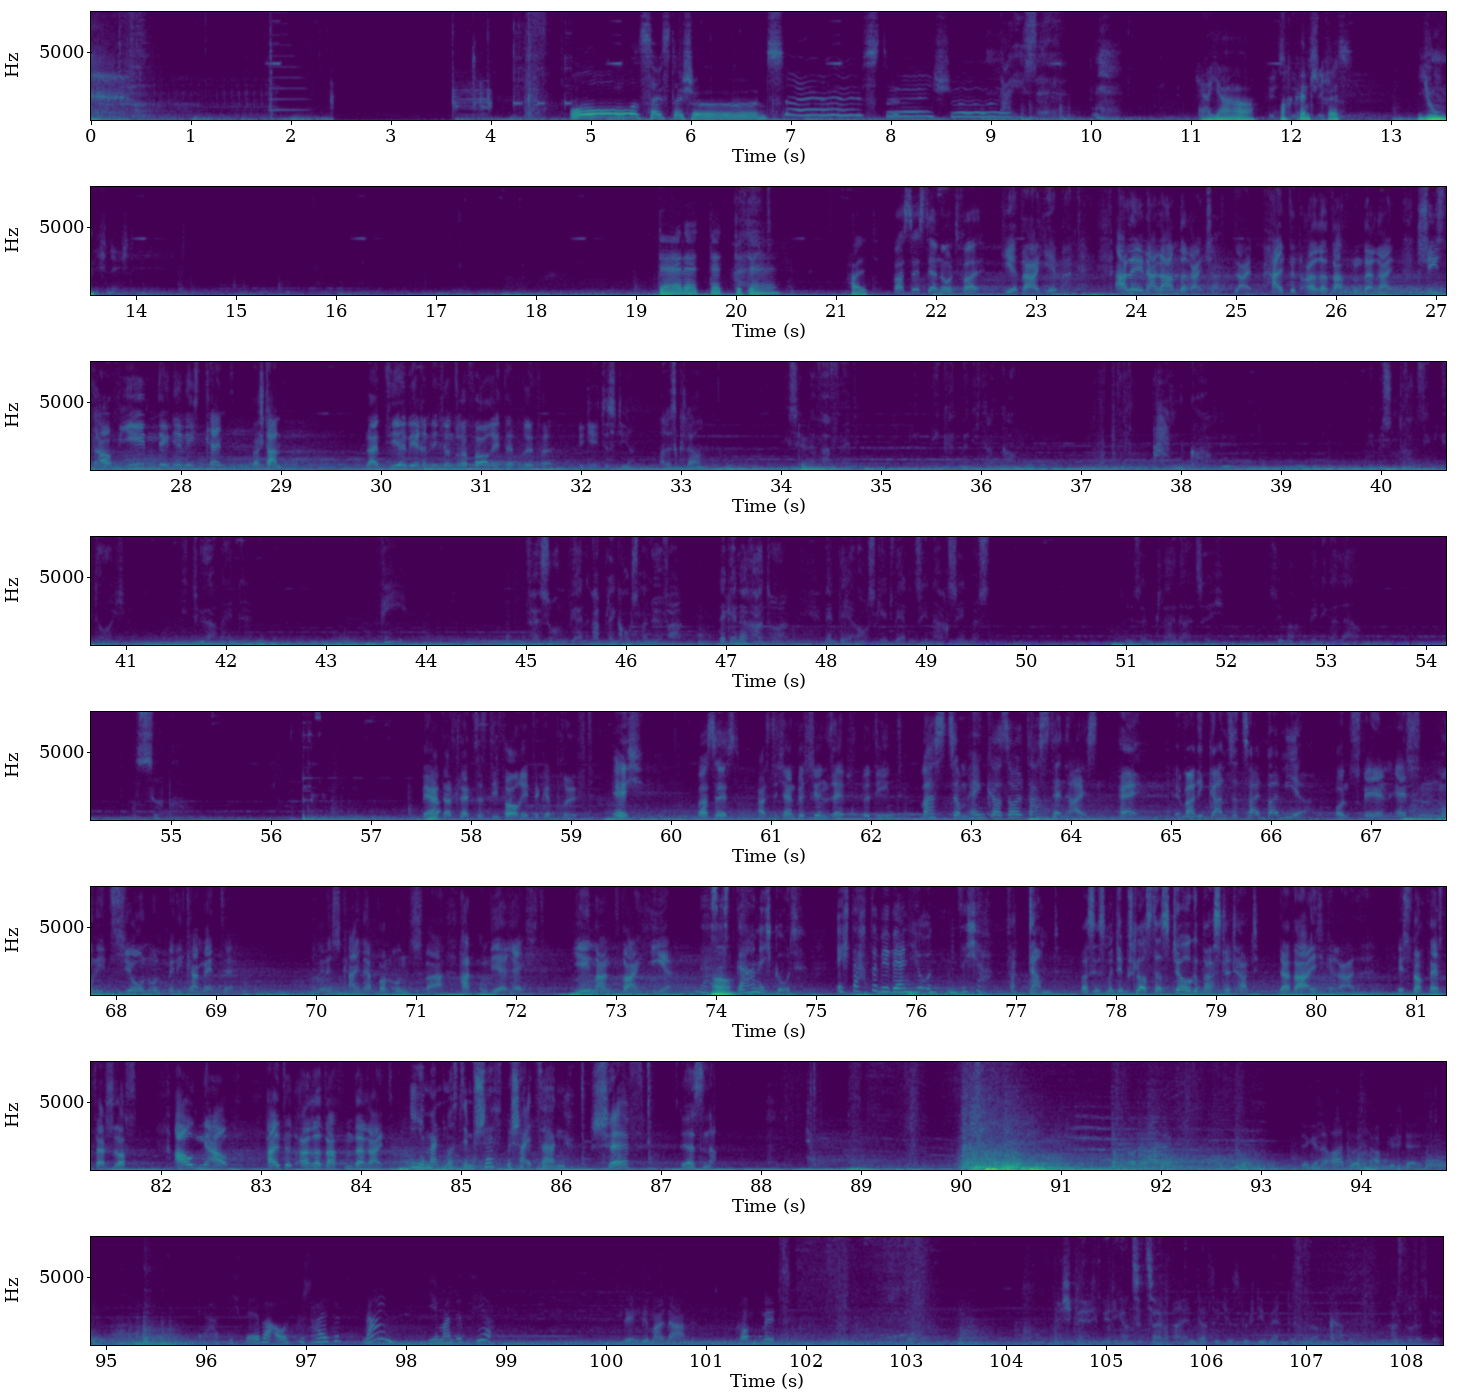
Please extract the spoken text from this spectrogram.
Oh, Safe Station! Safe Station! Leise. Ja, ja. Mach keinen Stress. Jung. Ich nicht. Da, da, da, da, da. Halt. Was ist der Notfall? Hier war jemand. Alle in Alarmbereitschaft bleiben. Haltet eure Waffen bereit. Schießt auf jeden, den ihr nicht kennt. Verstanden. Bleibt hier, während ich unsere Vorräte prüfe. Wie geht es dir? Alles klar? Die sind bewaffnet. Wer hat als letztes die Vorräte geprüft? Ich. Was ist? Hast dich ein bisschen selbst bedient? Was zum Henker soll das denn heißen? Hey, er war die ganze Zeit bei mir. Uns fehlen Essen, Munition und Medikamente. Wenn es keiner von uns war, hatten wir recht. Jemand war hier. Das Ha. ist gar nicht gut. Ich dachte, wir wären hier unten sicher. Verdammt! Was ist mit dem Schloss, das Joe gebastelt hat? Da war ich gerade. Ist noch fest verschlossen. Augen auf. Haltet eure Waffen bereit. Jemand muss dem Chef Bescheid sagen. Chef? Der ist ein... Der Generator ist abgestellt. Er hat sich selber ausgeschaltet? Nein, jemand ist hier. Sehen wir mal nach. Kommt mit. Ich bilde mir die ganze Zeit ein, dass ich es durch die Wände hören kann.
